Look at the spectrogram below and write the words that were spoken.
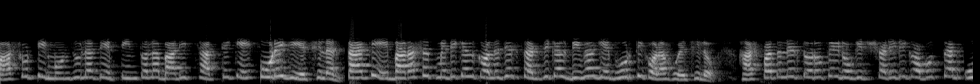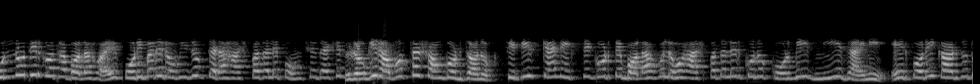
বাষট্টির মঞ্জুলা দেব তিনতলা বাড়ির ছাদ থেকে পড়ে গিয়েছিলেন। তাকে বারাসাত মেডিকেল কলেজের সার্জিক্যাল বিভাগে ভর্তি করা হয়েছিল। হাসপাতালের তরফে রোগীর শারীরিক অবস্থার উন্নতির কথা বলা হয়। পরিবারের অভিযোগ, তারা হাসপাতালে পৌঁছে দেখেন, রোগীর অবস্থা সংকটজনক। সিটি স্ক্যান এক্স করতে বলা হলেও হাসপাতালের কোনো কর্মী নিয়ে যায়নি। এরপরেই কার্যত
